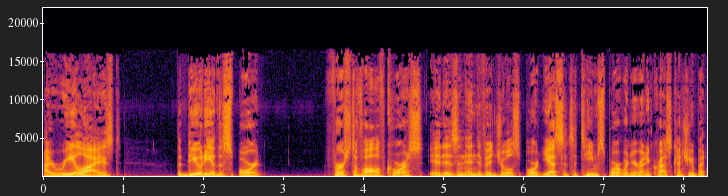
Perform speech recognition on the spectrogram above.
I realized the beauty of the sport. First of all, of course, it is an individual sport. Yes, it's a team sport when you're running cross country, but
